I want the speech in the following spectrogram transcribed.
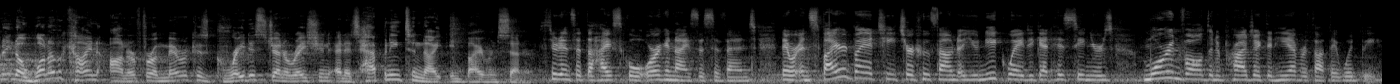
Awarding a one-of-a-kind honor for America's greatest generation, and it's happening tonight in Byron Center. Students at the high school organized this event. They were inspired by a teacher who found a unique way to get his seniors more involved in a project than he ever thought they would be.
